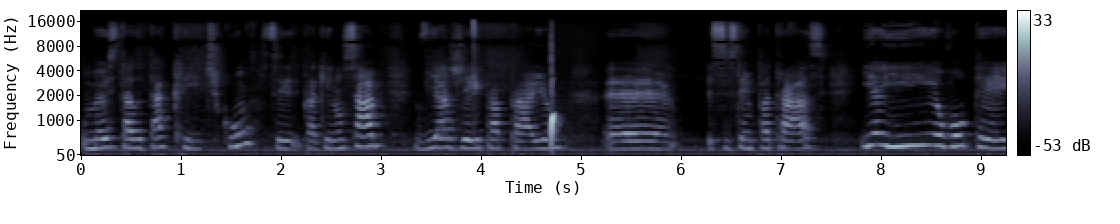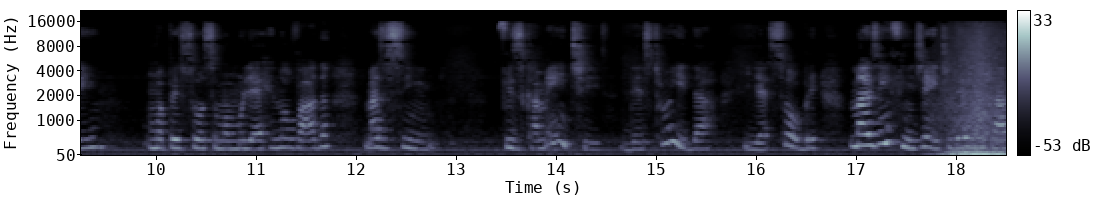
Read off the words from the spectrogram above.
o meu estado tá crítico. Pra quem não sabe, viajei pra praia é, esses tempos atrás. E aí eu voltei, uma pessoa, assim, uma mulher renovada, mas assim fisicamente destruída. E é sobre. Mas enfim, gente, desde já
